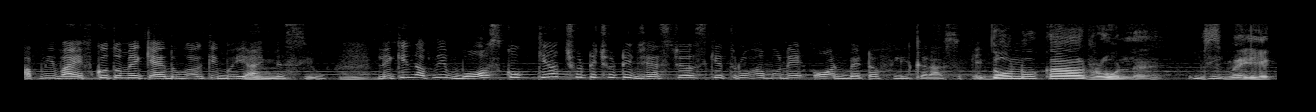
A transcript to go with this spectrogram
अपनी वाइफ को तो मैं कह दूँगा कि भाई आई मिस यू लेकिन अपने बॉस को क्या छोटे छोटे जेस्चर्स के थ्रू हम उन्हें और बेटर फील करा सके? दोनों का रोल है. इसमें एक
